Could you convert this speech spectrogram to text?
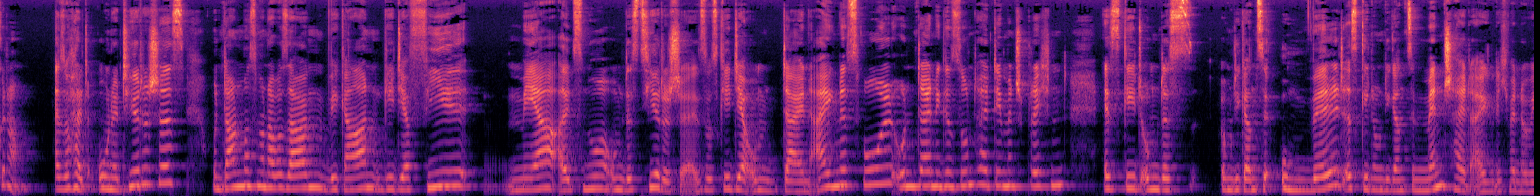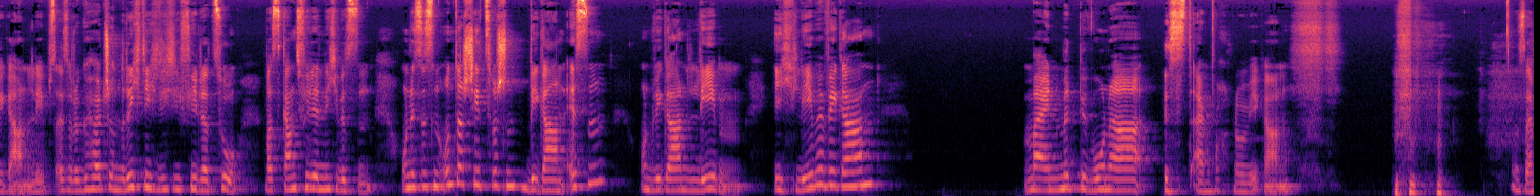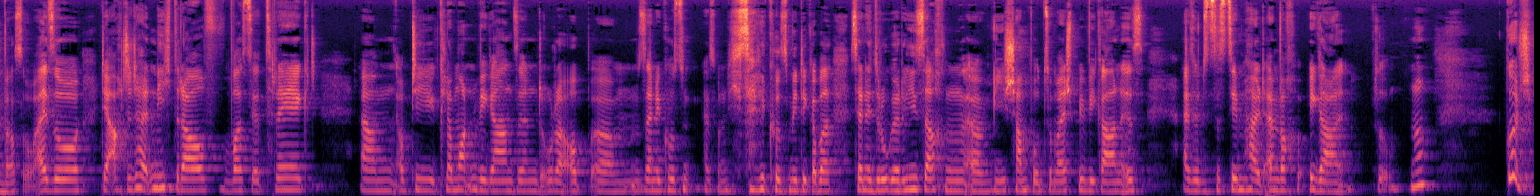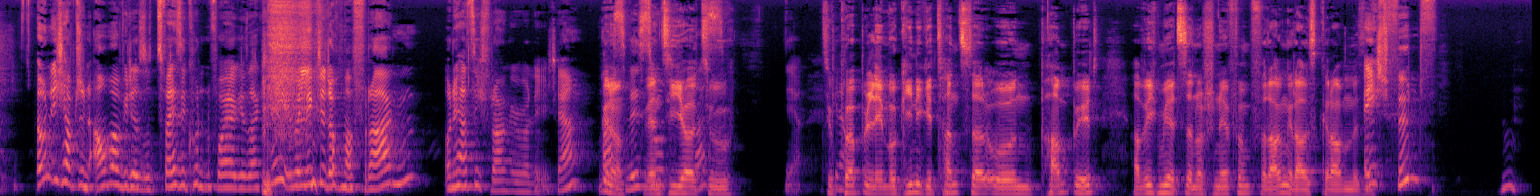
genau. Also halt ohne tierisches. Und dann muss man aber sagen, vegan geht ja viel mehr als nur um das tierische. Also es geht ja um dein eigenes Wohl und deine Gesundheit dementsprechend. Es geht um das um die ganze Umwelt, es geht um die ganze Menschheit eigentlich, wenn du vegan lebst. Also da gehört schon richtig, richtig viel dazu, was ganz viele nicht wissen. Und es ist ein Unterschied zwischen vegan essen und vegan leben. Ich lebe vegan, mein Mitbewohner ist einfach nur vegan. Das ist einfach so. Also der achtet halt nicht drauf, was er trägt, ähm, ob die Klamotten vegan sind oder ob ähm, seine Kosmetik, also nicht seine Kosmetik, aber seine Drogeriesachen äh, wie Shampoo zum Beispiel vegan ist. Also das ist dem halt einfach egal. So, ne? Gut. Und ich habe dann auch mal wieder so zwei Sekunden vorher gesagt, hey, überleg dir doch mal Fragen. Und er hat sich Fragen überlegt, ja? Was genau, willst du? sie halt Was? zu, ja, zu genau. Purple Lamborghini getanzt hat und Pump It, habe ich mir jetzt dann noch schnell fünf Fragen rausgraben müssen. Echt fünf?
